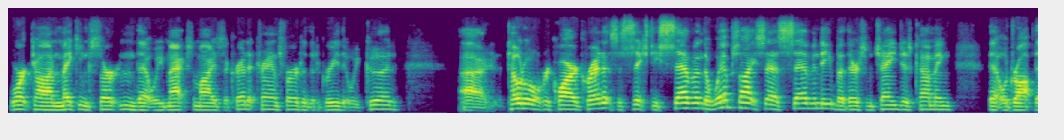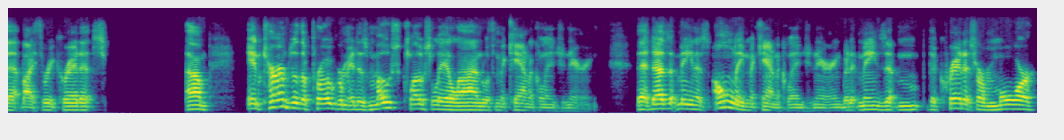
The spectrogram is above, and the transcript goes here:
worked on making certain that we maximize the credit transfer to the degree that we could. Uh, total required credits is 67. The website says 70, but there's some changes coming that will drop that by three credits. Um, in terms of the program, it is most closely aligned with mechanical engineering. That doesn't mean it's only mechanical engineering, but it means that the credits are more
